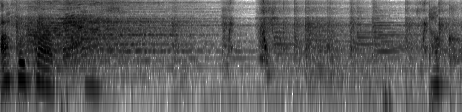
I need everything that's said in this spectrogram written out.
Африка. Так.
